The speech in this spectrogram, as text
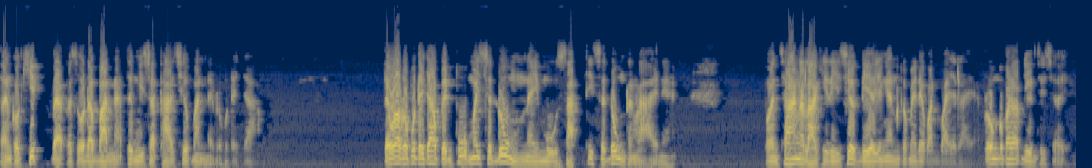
ท่านก็คิดแบบพระโสดาบันนะ่ะ ซึ่งมีศรัทธาเชื่อมั่นในพระพุทธเจ้า แต่ว่าพระพุทธเจ้าเป็นผู้ไม่สะดุ้งในหมู่สัตว์ที่สะดุ้งทั้งหลายเนี่ยพอช้างนาลาคิรีเชือกเดียวอย่างนั้นก็ไม่ได้หวั่นไหวอะไร พระองค์ก็ประทับยืนเฉยๆ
